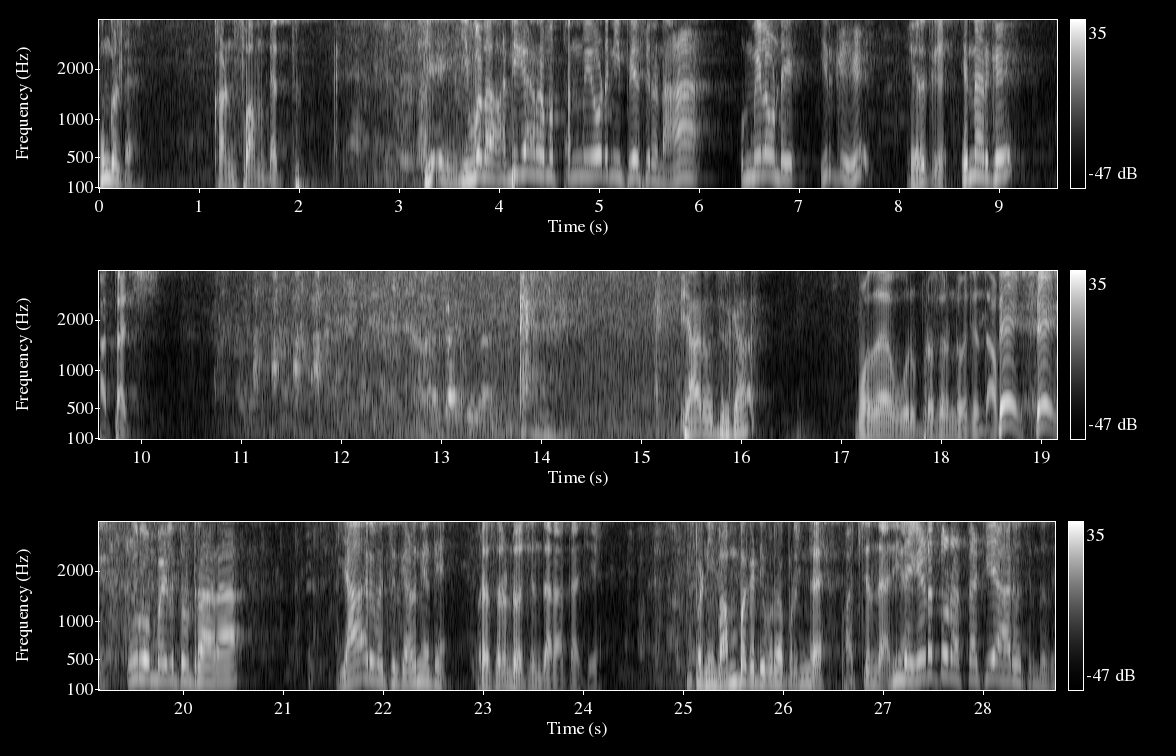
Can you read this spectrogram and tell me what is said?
உங்கள்கிட்ட கன்ஃபார்ம் டெத் ஏய், இவ்வளவு அதிகார தன்மையோடு நீ பேசுறனா? உண்மையில உண்டு இருக்கு? இருக்கு. என்ன இருக்கு? அத்தாச்சி யார் வச்சிருக்கா? முத ஊர் பிரசிடண்ட் வச்சிருந்தா. டேய் டேய் ஊர்வம்ப இழுத்து விட்டுறாரா? யார் வச்சிருக்காருன்னு கேட்டேன். பிரசிடண்ட் வச்சிருந்தாரு அத்தாச்சியை. இப்போ நீ வம்ப கட்டி போற அப்படி. ஏ வச்சிருந்தாரு இந்த இடத்தோட அத்தாச்சியே யார் வச்சிருந்தது?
